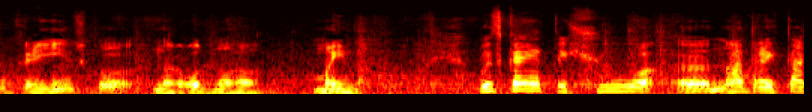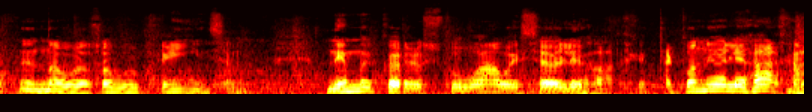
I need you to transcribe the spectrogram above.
українського народного майна. Ви скажете, що е, надра і так не належали українцям. Ними користувалися олігархи. Так вони олігархам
